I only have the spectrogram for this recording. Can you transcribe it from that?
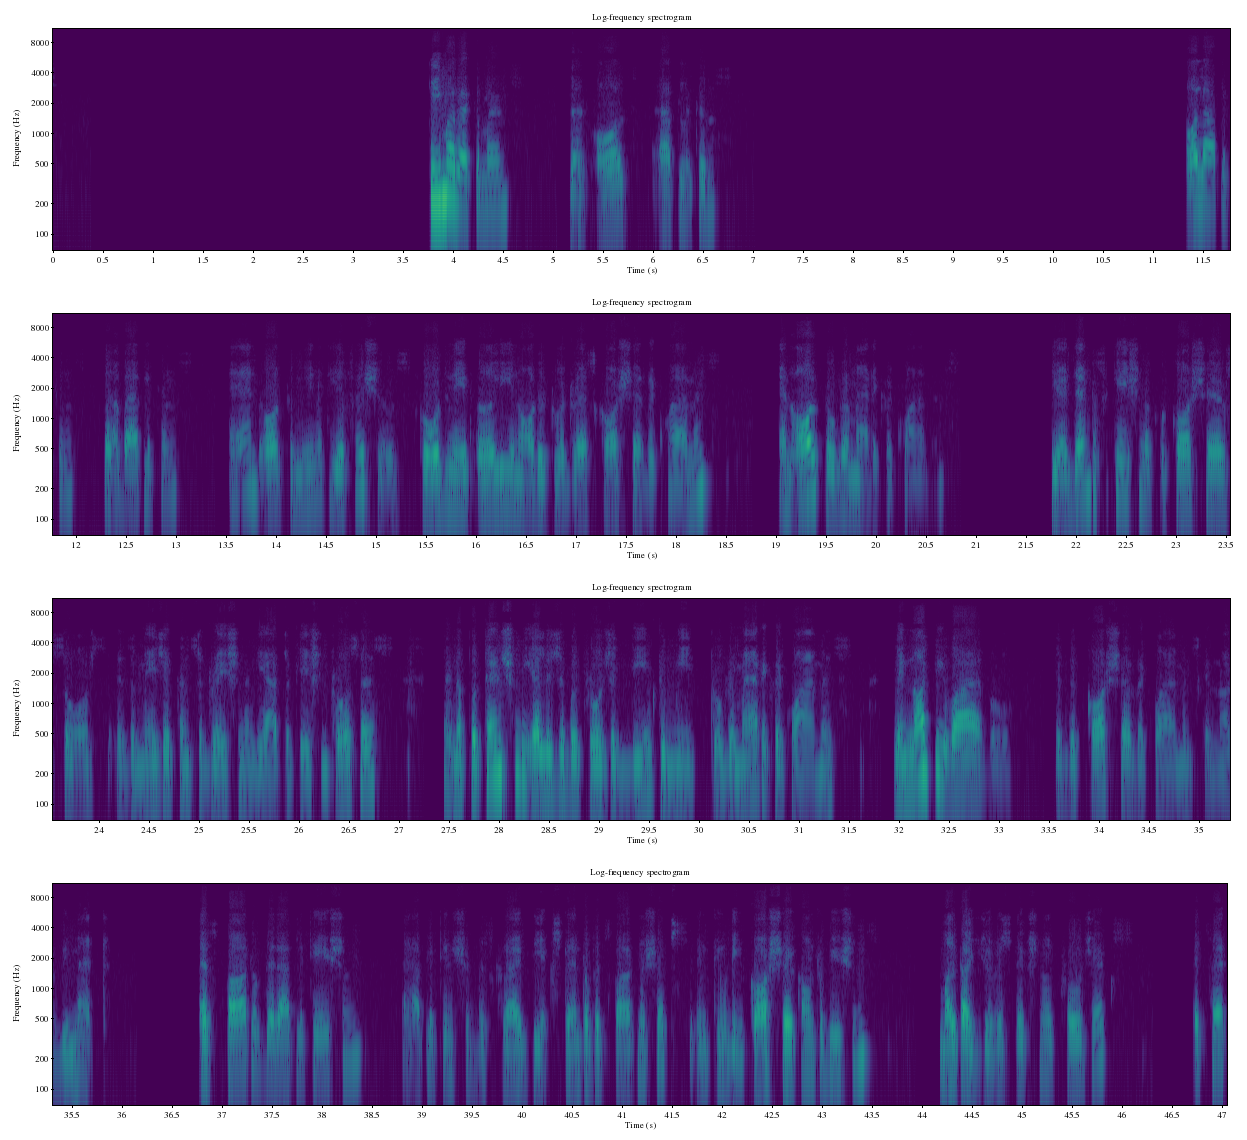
FEMA recommends that all applicants all applicants, sub-applicants, and all community officials coordinate early in order to address cost share requirements and all programmatic requirements. The identification of a cost share source is a major consideration in the application process, and a potentially eligible project deemed to meet programmatic requirements may not be viable if the cost share requirements cannot be met. As part of their application, applicants should describe the extent of its partnerships, including cost share contributions, multi-jurisdictional projects, etc.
